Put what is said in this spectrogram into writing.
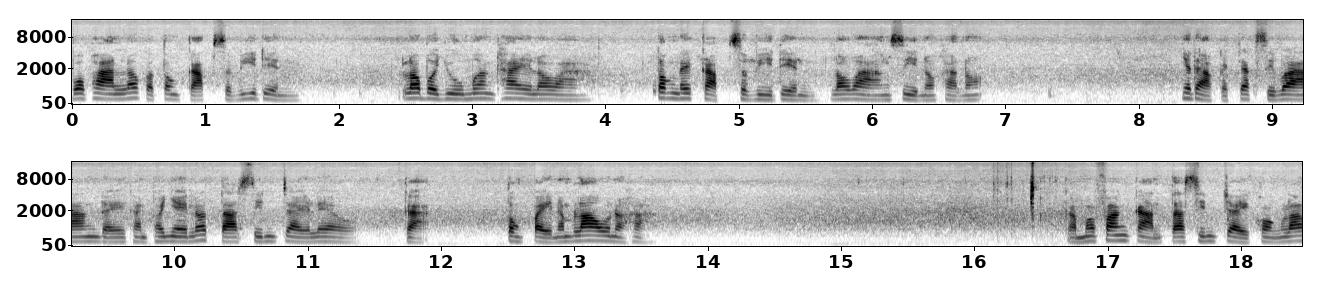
บ่ผ่านเราก็ต้องกลับสวีเดน เราบ่อยู่เมืองไทยเราว่า ต้องได้กลับสวีเดนเราวางสิเนาะค่ะเนาะยาดาวกับจักสิวางใดคันพอใหญ่เราตัดสินใจแล้วกะต้องไปน้ำเล่าเนาะค่ะกลับมาฟังการตัดสินใจของเรา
